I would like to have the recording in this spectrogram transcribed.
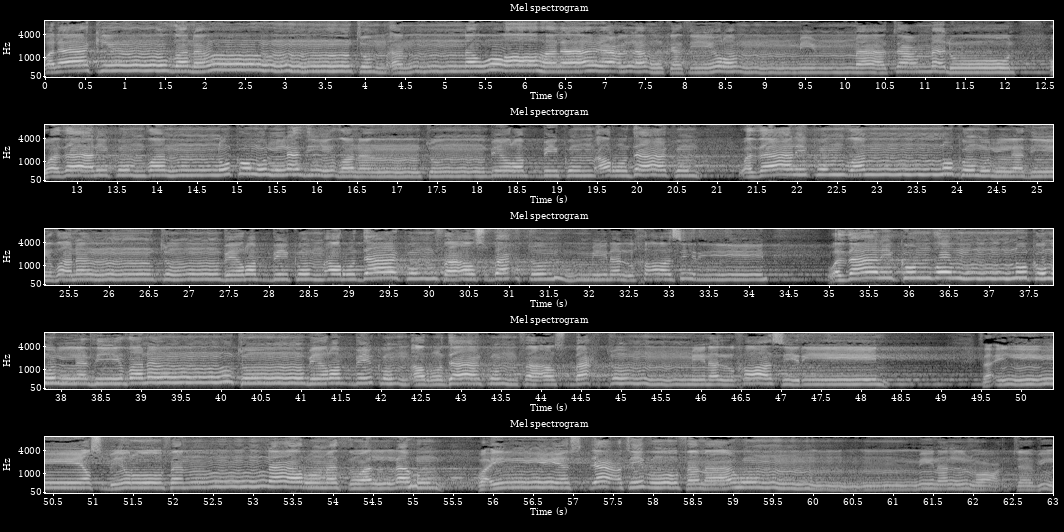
ولكن ظننتم أن الله لا يعلم كثيرا مما تعملون وذلكم ظنكم الذي ظننتم بربكم أرداكم وذلكم ظنكم الذي ظننتم بربكم أرداكم فأصبحتم من الخاسرين وذلكم ظنكم الذي ظننتم بربكم أرداكم فأصبحتم من الخاسرين فإن يصبروا فالنار مثوى لهم وإن يستعتبوا فما هم من المعتبين.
